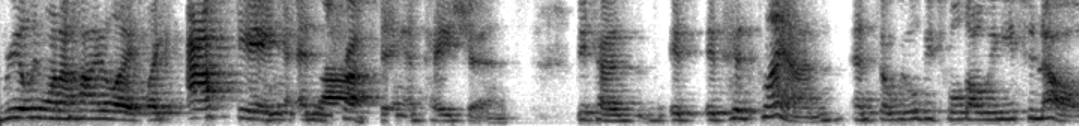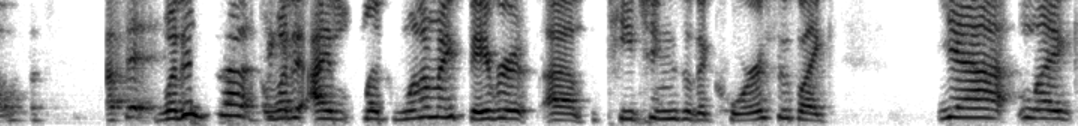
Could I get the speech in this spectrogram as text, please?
really want to highlight, like asking and yeah. trusting and patience, because it's it's His plan, and so we will be told all we need to know. That's that's it. What is that? What I like? One of my favorite uh, teachings of the course is like, yeah, like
